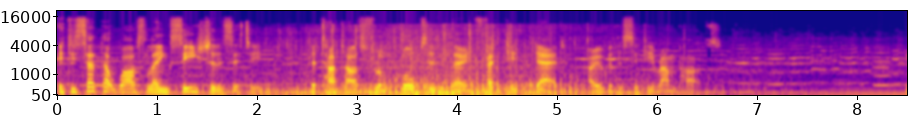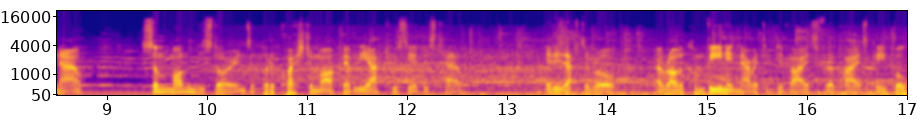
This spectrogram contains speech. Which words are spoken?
It is said that whilst laying siege to the city, the Tatars flung corpses of their infected dead over the city ramparts. Now, some modern historians have put a question mark over the accuracy of this tale. It is, after all, a rather convenient narrative device for a pious people,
